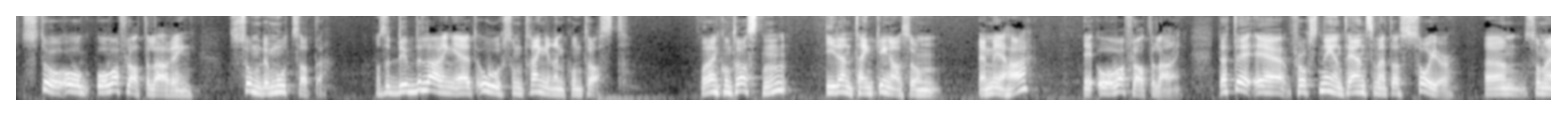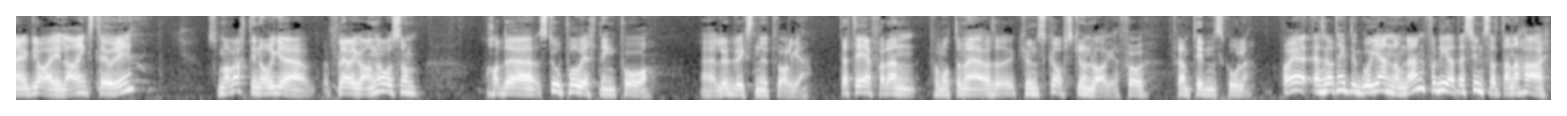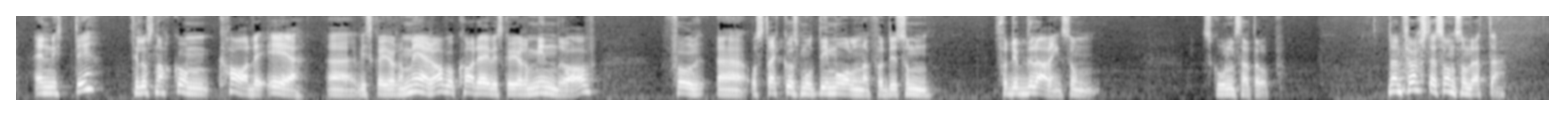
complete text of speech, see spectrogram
står òg overflatelæring som det motsatte. Altså Dybdelæring er et ord som trenger en kontrast. Og den kontrasten i den tenkinga som er med her, er overflatelæring. Dette er forskningen til en som heter Sawyer, um, som er glad i læringsteori. Som har vært i Norge flere ganger, og som hadde stor påvirkning på Eh, Ludvigsen-utvalget. Dette er fra den måte, med, altså, kunnskapsgrunnlaget for fremtidens skole. Og jeg, jeg har tenkt å gå gjennom den fordi jeg syns denne her er nyttig til å snakke om hva det er eh, vi skal gjøre mer av, og hva det er vi skal gjøre mindre av for eh, å strekke oss mot de målene for, de, som, for dybdelæring som skolen setter opp. Den første er sånn som dette.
